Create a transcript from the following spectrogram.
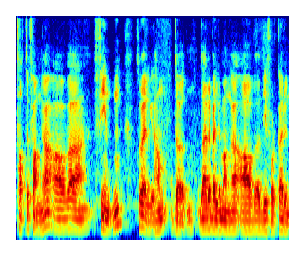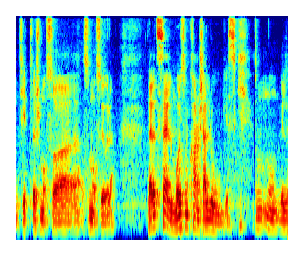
tatt til fange av eh, fienden, så velger han døden. Det er det veldig mange av de folka rundt Hitler som også, eh, som også gjorde. Det er et selvmord som kanskje er logisk, som noen vil,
